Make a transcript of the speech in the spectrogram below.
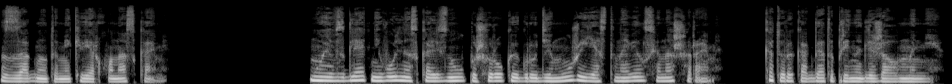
с загнутыми кверху носками. Мой взгляд невольно скользнул по широкой груди мужа и остановился на шраме, который когда-то принадлежал мне.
